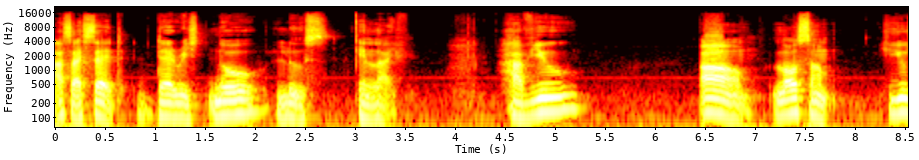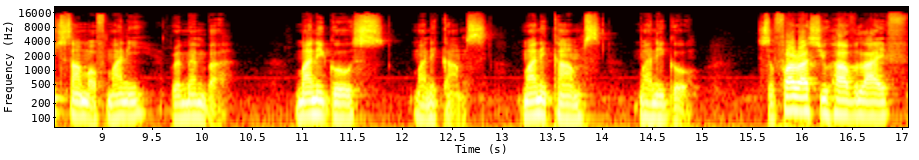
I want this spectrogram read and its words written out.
as I said, there is no lose in life. Have you um lost some huge sum of money? Remember, money goes, money comes. Money comes, money go. So far as you have life,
